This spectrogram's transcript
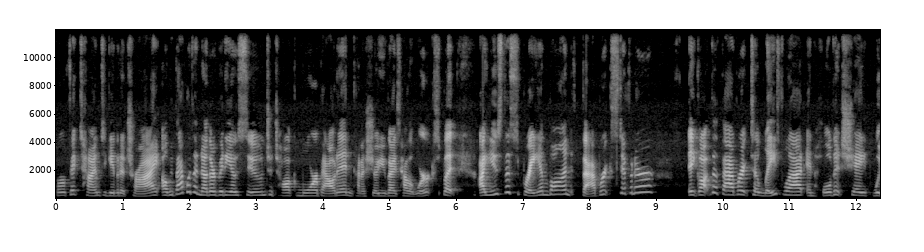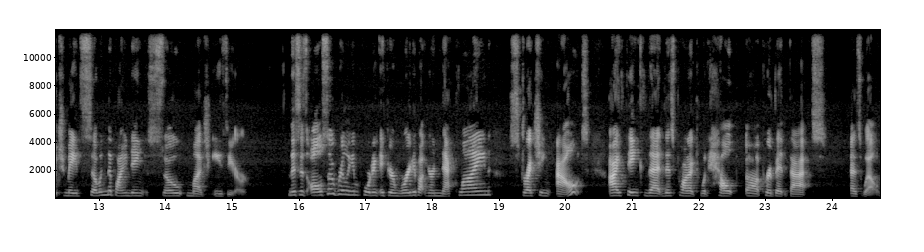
perfect time to give it a try. I'll be back with another video soon to talk more about it and kind of show you guys how it works. But I used the Spray and Bond fabric stiffener. It got the fabric to lay flat and hold its shape, which made sewing the binding so much easier. This is also really important if you're worried about your neckline stretching out. I think that this product would help uh, prevent that as well.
